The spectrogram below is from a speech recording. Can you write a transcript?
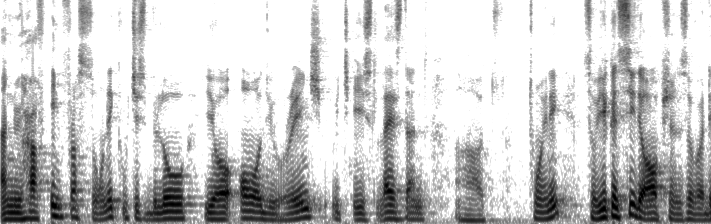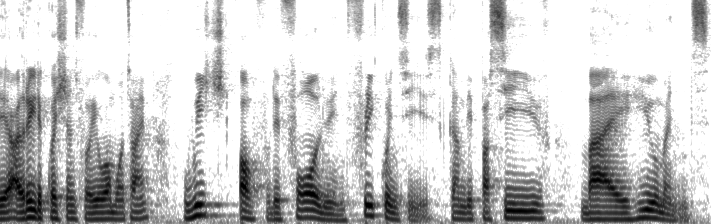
and you have infrasonic, which is below your audio range, which is less than uh, 20. So you can see the options over there. I'll read the questions for you one more time. Which of the following frequencies can be perceived by humans?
